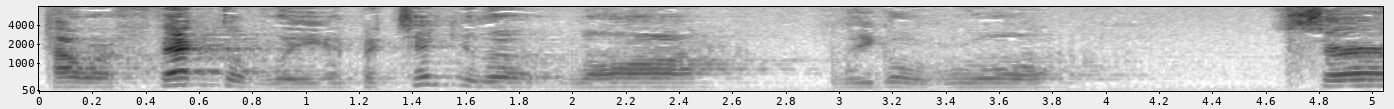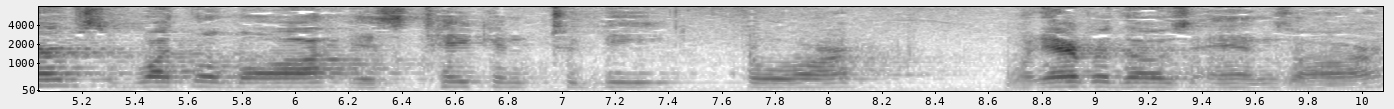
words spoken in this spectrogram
how effectively a particular law, legal rule, serves what the law is taken to be for, whatever those ends are.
